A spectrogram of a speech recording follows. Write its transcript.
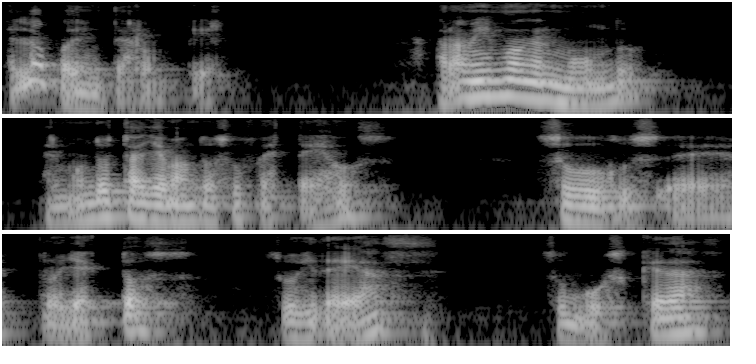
Él la puede interrumpir. Ahora mismo en el mundo el mundo está llevando sus festejos, sus eh, proyectos, sus ideas, sus búsquedas,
